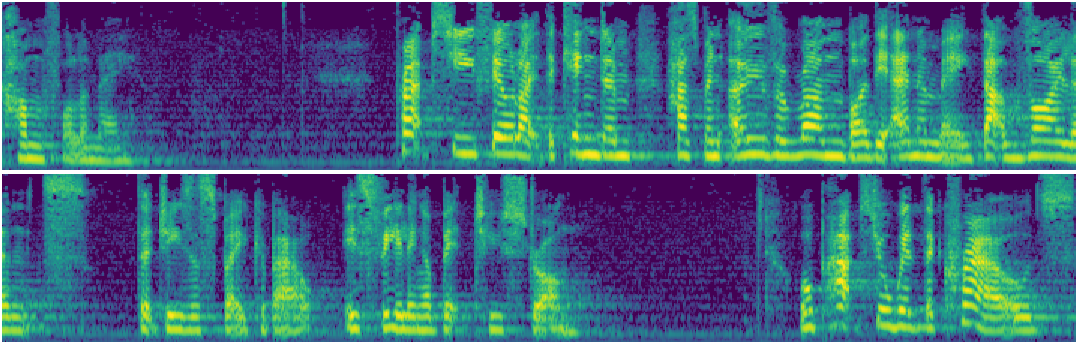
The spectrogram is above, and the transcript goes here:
Come follow me. Perhaps you feel like the kingdom has been overrun by the enemy. That violence that Jesus spoke about is feeling a bit too strong. Or perhaps you're with the crowds.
